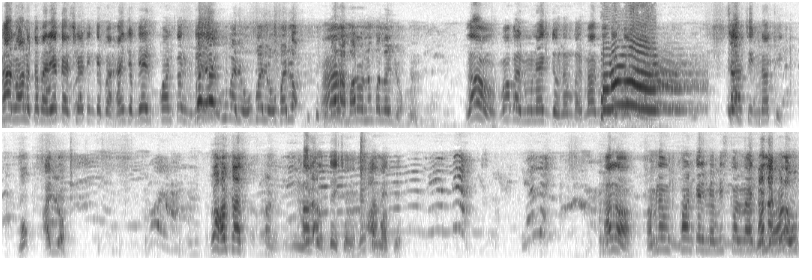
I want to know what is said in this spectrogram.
હારું હાલો તમારે એક હારે સેટિંગ કરવા. હાંજે બેન ફોન કરી ઊભા રહ્યો ઊભા રહ્યો ઊભા રહ્યો. હા. પેલા મારો નંબર લઈ લો લાવો મોબાઈલ હું નાખી દઉં નંબર. મારો મોબાઈલ ચાર્જિંગ નથી. હું આલ્યો. જો હરકાસ હાસો દે છે હું તમે તે હાલો હમણાં હું ફોન કરી મેં મિસ કોલ ના નાખી ના પેલા હું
